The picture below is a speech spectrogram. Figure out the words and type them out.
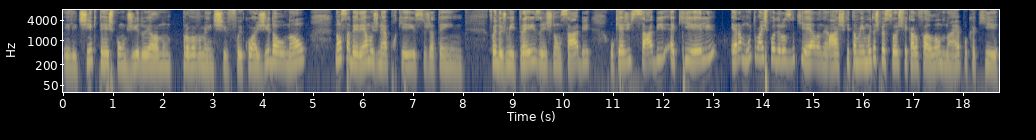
Ele tinha que ter respondido e ela não provavelmente foi coagida ou não não saberemos, né? Porque isso já tem. Foi em 2003, a gente não sabe. O que a gente sabe é que ele era muito mais poderoso do que ela, né? Acho que também muitas pessoas ficaram falando na época que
